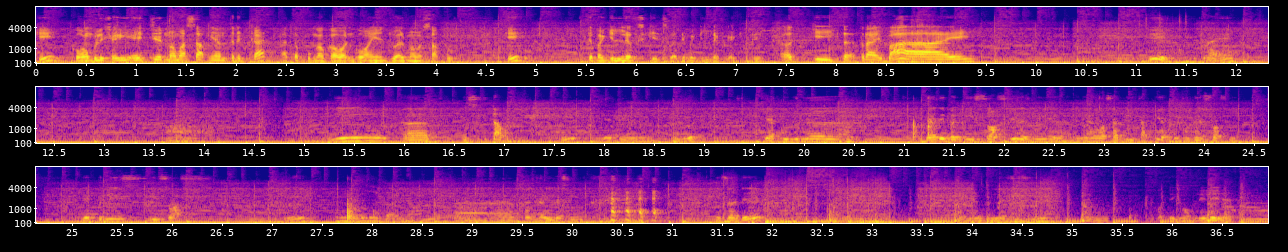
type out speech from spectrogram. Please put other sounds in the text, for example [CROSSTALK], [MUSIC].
Okay Korang boleh cari ejen Mama Sap yang terdekat Ataupun kawan-kawan korang yang jual Mama Sap tu Okay Kita bagi love sikit sebab dia bagi love kat kita Okay kita nak try Bye Kita try eh ha. Ni uh, isi hitam Okay Dia ada mulut Okay aku guna dia ada bagi sos dia sebenarnya dengan wasabi tapi aku guna sos ni. Japanese fish sauce. Okay. Boleh beli kat mana? Uh, kau cari dah sini. [LAUGHS] Ni ada. Ini beli sini. Kau tengok meleleh dah.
